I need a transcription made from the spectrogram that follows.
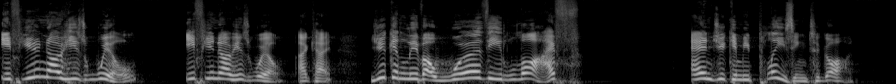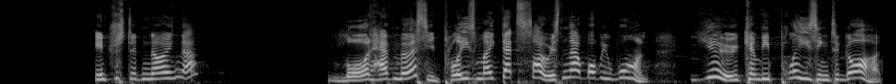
if you know His will, if you know His will, okay, you can live a worthy life and you can be pleasing to God. Interested in knowing that? Lord, have mercy. Please make that so. Isn't that what we want? You can be pleasing to God.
